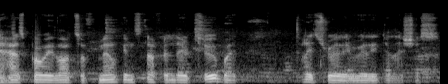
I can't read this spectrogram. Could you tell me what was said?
it has probably lots of milk and stuff in there too, but it's really, really delicious.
